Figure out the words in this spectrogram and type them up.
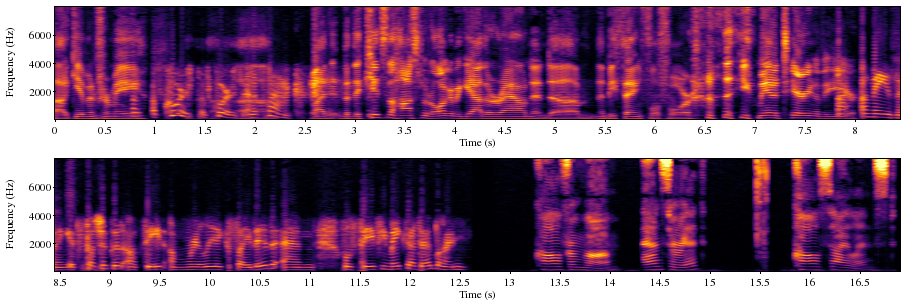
uh, given for me. Of course, of course, and a um, plaque. by the, but the kids at the hospital are all going to gather around and um, and be thankful for the humanitarian of the year. Amazing. It's such a good update. I'm really excited, and we'll see if you make that deadline. Call from mom. Answer it. Call silenced.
